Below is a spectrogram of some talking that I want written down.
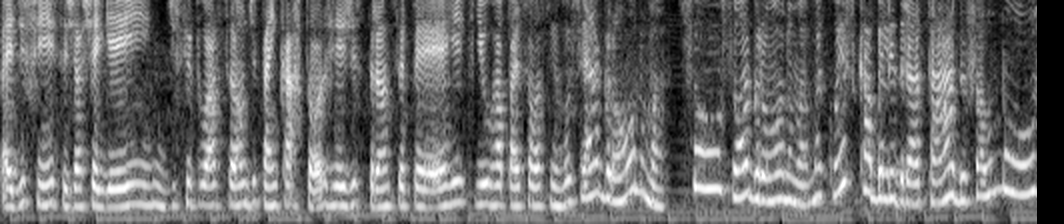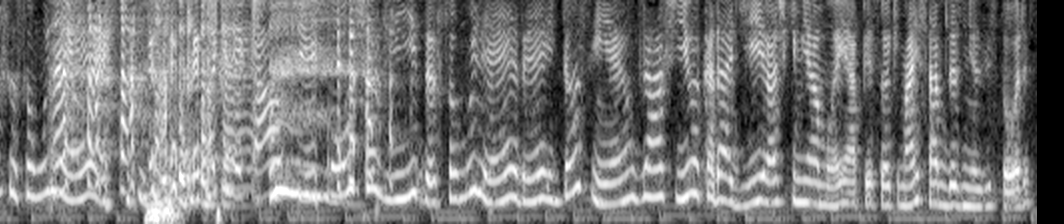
é difícil. Já cheguei de situação de estar em cartório registrando CPR e o rapaz fala assim: Você é agrônoma? Sou, sou agrônoma. Mas com esse cabelo hidratado, eu falo, moça, eu sou mulher. Que recalque. Poxa vida, sou mulher, né? Então, assim, assim, é um desafio a cada dia. Eu acho que minha mãe é a pessoa que mais sabe das minhas histórias.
